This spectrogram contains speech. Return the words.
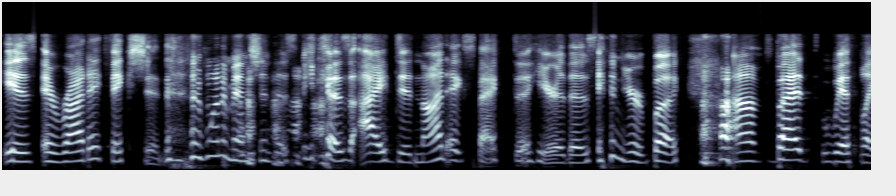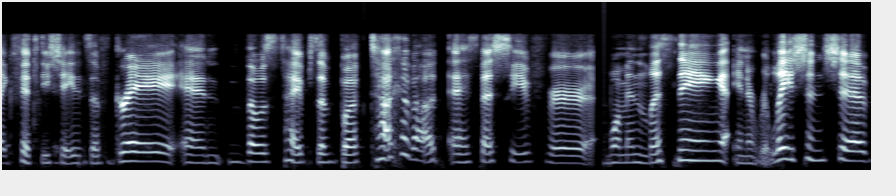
is erotic fiction. I want to mention this because I did not expect to hear this in your book. Um, but with like Fifty Shades of Grey and those types of books, talk about, especially for women listening in a relationship,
